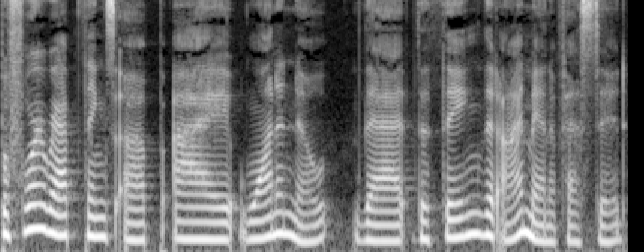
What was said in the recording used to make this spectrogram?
Before I wrap things up, I want to note that the thing that I manifested,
